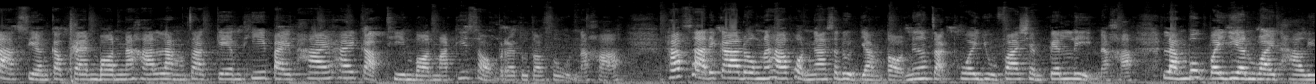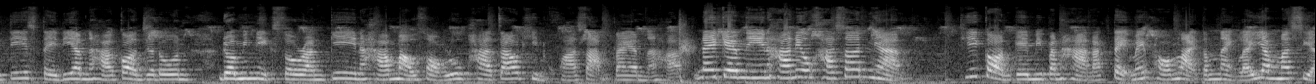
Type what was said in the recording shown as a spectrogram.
ปากเสียงกับแฟนบอลนะคะ หลังจากเกมที่ไปพ่ายให้กับทีมบอลมัดที่ 2 ประตูต่อศูนย์นะคะ ทัพสาริกาดงนะคะ ผลงานสะดุดอย่างต่อเนื่องจากถ้วยยูฟาแชมเปี้ยนลีกนะคะ หลังบุกไปเยือน Vitality Stadium นะคะ ก่อนจะโดนโดมินิกโซรันกี้นะคะ เหมา 2 ลูกพาเจ้าถิ่นคว้า 3 แต้มนะคะ ในเกมนี้นะคะนิวคาสเซิลเนี่ย ที่ก่อนเกมมีปัญหานักเตะไม่พร้อมหลายตำแหน่งและยังมาเสีย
